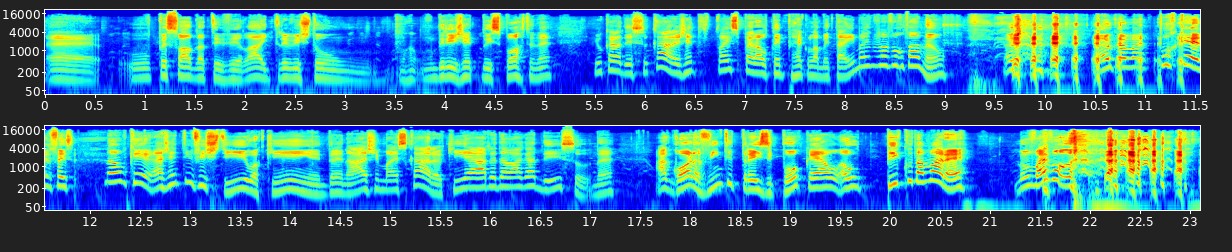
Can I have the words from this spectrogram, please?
É, o pessoal da TV lá entrevistou um, um, um dirigente do esporte, né? E o cara disse, cara, a gente vai esperar o tempo regulamentar aí, mas não vai voltar não. aí o cara vai, por quê? Ele fez, não, porque a gente investiu aqui em drenagem, mas, cara, aqui é a área da Lagadiço, né? Agora, 23 e pouco é o, é o pico da maré. Não vai voltar.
